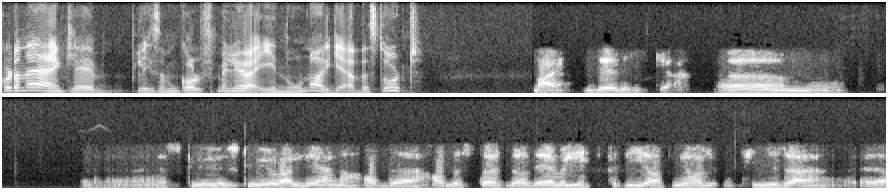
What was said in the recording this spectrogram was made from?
Hvordan er egentlig liksom, golfmiljøet i Nord-Norge? Er det stort? Nei, det er det ikke. Um, skulle, skulle, jo veldig gjerne hatt det større. og Det er vel litt fordi at vi har fire uh,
